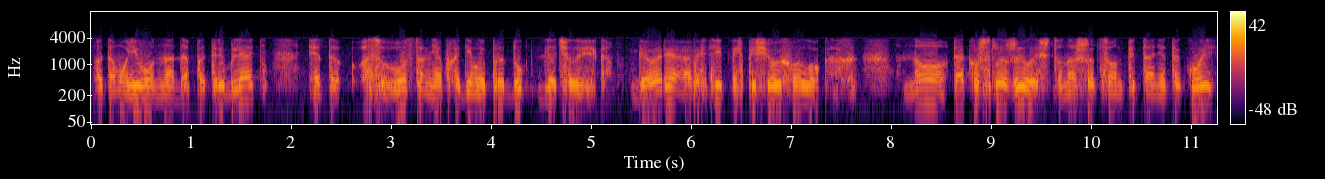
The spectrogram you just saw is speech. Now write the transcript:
Потому его надо потреблять. Это остро необходимый продукт для человека. Говоря о растительных пищевых волокнах, но так уж сложилось, что наш рацион питания такой,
